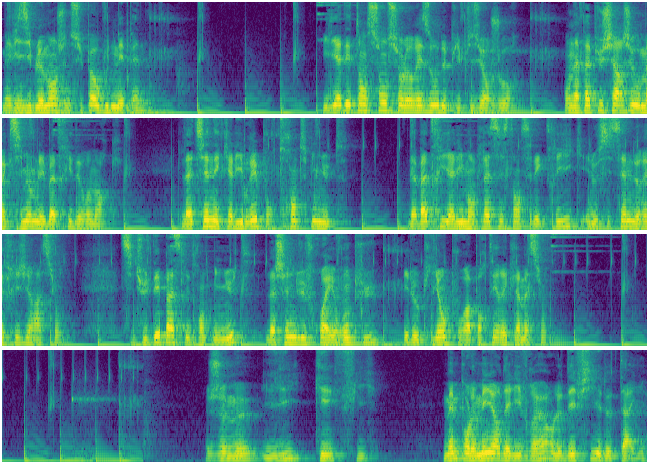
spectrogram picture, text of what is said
Mais visiblement, je ne suis pas au bout de mes peines. Il y a des tensions sur le réseau depuis plusieurs jours. On n'a pas pu charger au maximum les batteries des remorques. La tienne est calibrée pour 30 minutes. La batterie alimente l'assistance électrique et le système de réfrigération. Si tu dépasses les 30 minutes, la chaîne du froid est rompue et le client pourra porter réclamation. Je me liquéfie. Même pour le meilleur des livreurs, le défi est de taille.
